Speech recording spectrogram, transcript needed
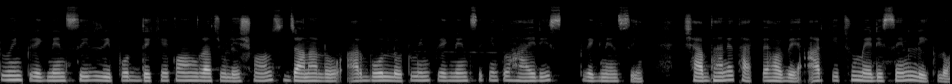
twin প্রেগনেন্সির রিপোর্ট দেখে কংগ্রাচুলেশনস জানালো আর বলল, টুইন প্রেগনেন্সি কিন্তু হাই রিস্ক প্রেগনেন্সি। সাবধানে থাকতে হবে। আর কিছু মেডিসিন লিখলো।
